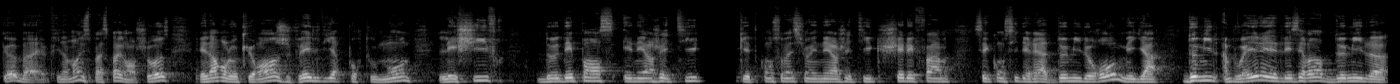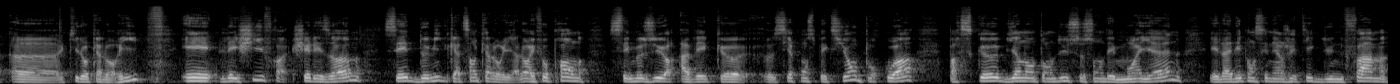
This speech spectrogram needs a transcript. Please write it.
que ben, finalement il ne se passe pas grand-chose. Et là, en l'occurrence, je vais le dire pour tout le monde, les chiffres de dépenses énergétiques et de consommation énergétique chez les femmes, c'est considéré à 2000 euros, mais il y a 2000, vous voyez les, erreurs, 2000 euh, kilocalories, et les chiffres chez les hommes, c'est 2400 calories. Alors il faut prendre ces mesures avec euh, euh, circonspection. Pourquoi? Parce que bien entendu, ce sont des moyennes, et la dépense énergétique d'une femme,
